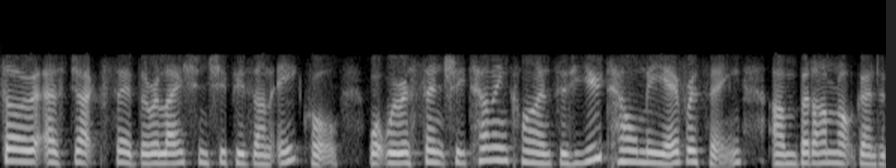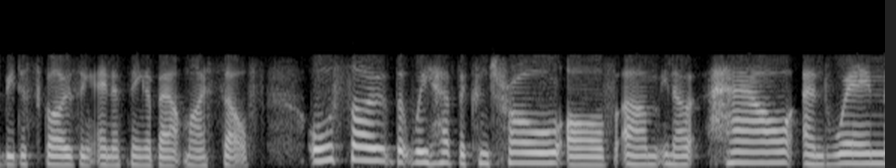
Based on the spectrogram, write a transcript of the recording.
So, as Jack said, the relationship is unequal. What we're essentially telling clients is, you tell me everything, um, but I'm not going to be disclosing anything about myself. Also, that we have the control of, um, you know, how and when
